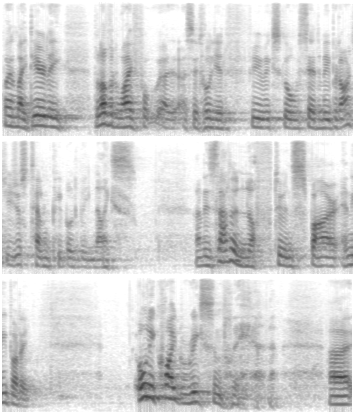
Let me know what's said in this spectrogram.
when my dearly beloved wife, uh, as I told you a few weeks ago, said to me, But aren't you just telling people to be nice? And is that enough to inspire anybody? Only quite recently, uh,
